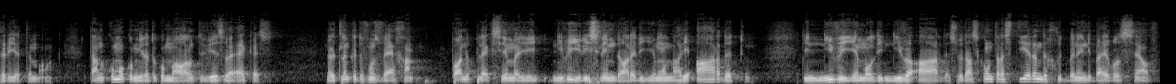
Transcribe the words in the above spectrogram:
gereed te maak. Dan kom ek om julle te kom haal om te weet waar ek is. Nou klink dit of ons weggaan. Op 'n ander plek sê maar die nuwe Jerusalem daar uit die hemel na die aarde toe. Die nuwe hemel, die nuwe aarde. So daar's kontrasterende goed binne in die Bybel self.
